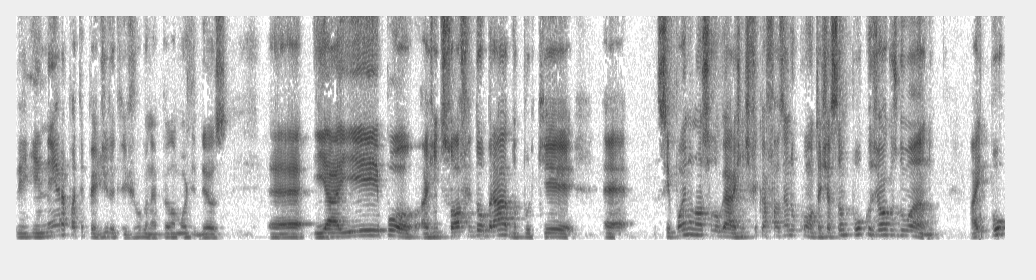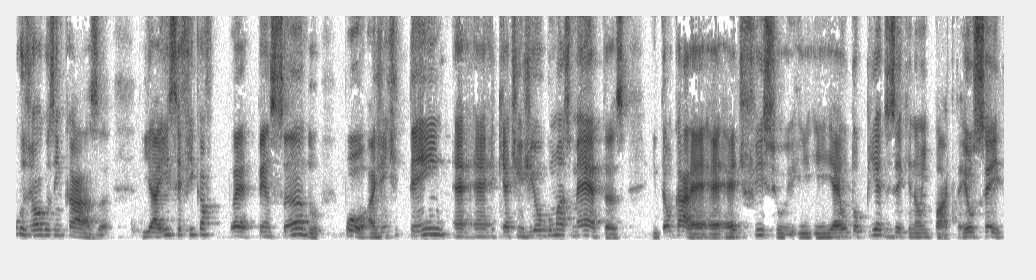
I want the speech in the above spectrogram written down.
e, e nem era para ter perdido aquele jogo, né? Pelo amor de Deus. É, e aí, pô, a gente sofre dobrado, porque é, se põe no nosso lugar, a gente fica fazendo conta, já são poucos jogos no ano, aí poucos jogos em casa. E aí você fica é, pensando, pô, a gente tem é, é, que atingir algumas metas. Então, cara, é, é, é difícil e, e, é utopia dizer que não impacta. Eu sei,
